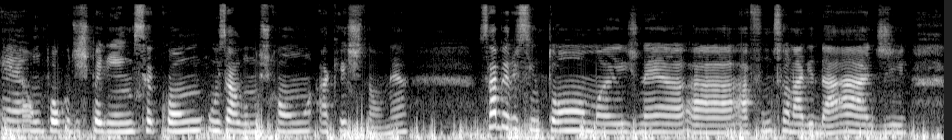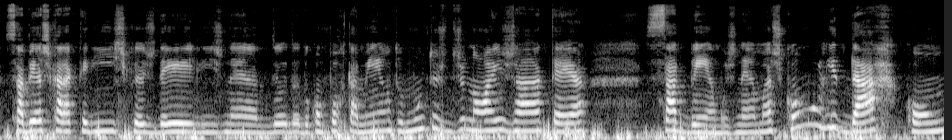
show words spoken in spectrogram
é, um pouco de experiência com os alunos com a questão, né? saber os sintomas, né, a, a funcionalidade, saber as características deles, né, do, do, comportamento, muitos de nós já até sabemos, né, mas como lidar com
